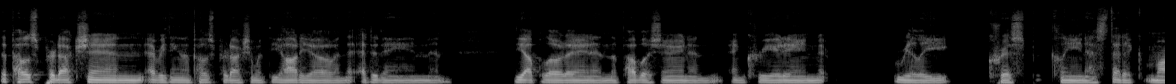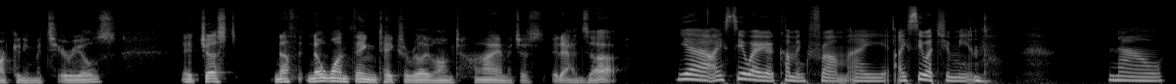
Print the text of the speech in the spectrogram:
the post production, everything in the post production with the audio and the editing and the uploading and the publishing and and creating really crisp, clean, aesthetic marketing materials. It just nothing no one thing takes a really long time. It just it adds up. Yeah, I see where you're coming from. I I see what you mean. now,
